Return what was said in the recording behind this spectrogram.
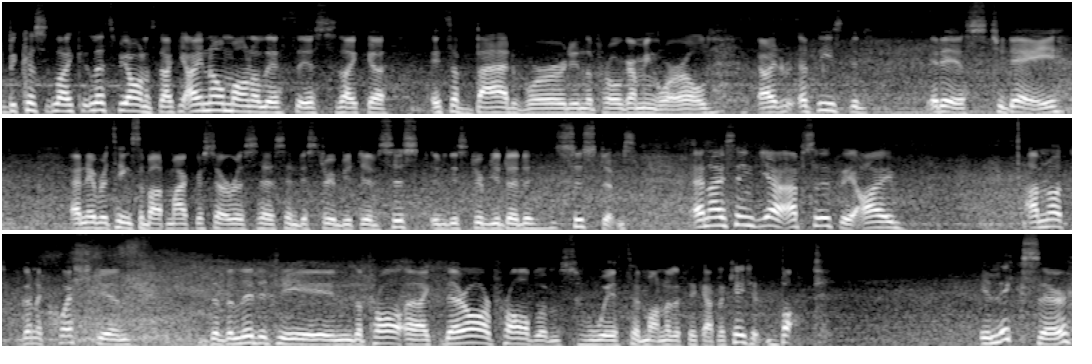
Because like let's be honest like i know monolith is like a it's a bad word in the programming world. At least it, it is today. And everything's about microservices and distributed distributed systems. And i think yeah absolutely. I i'm not going to question the validity in the pro like there are problems with a monolithic application but elixir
